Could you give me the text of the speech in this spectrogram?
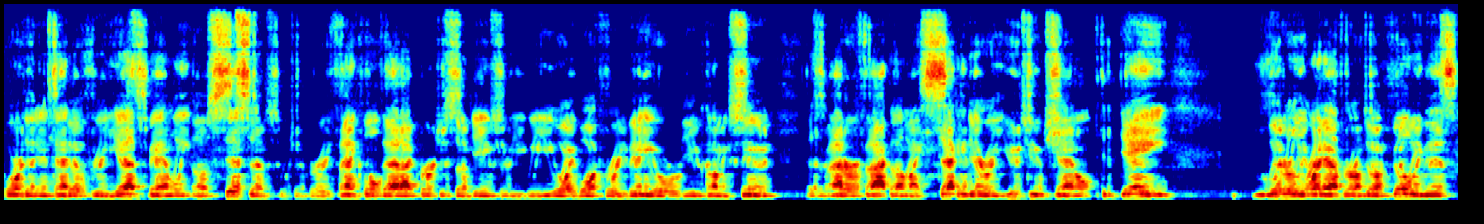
or the Nintendo 3DS family of systems, which I'm very thankful that I purchased some games for the Wii U I bought for a video review coming soon. As a matter of fact, on my secondary YouTube channel today, literally right after I'm done filming this,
